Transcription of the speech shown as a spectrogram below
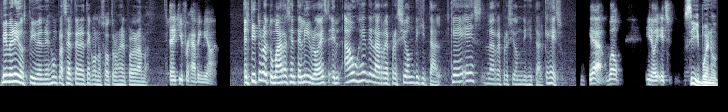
Bienvenido, Steven. Es un placer tenerte con nosotros en el programa. Thank you for having me on. El título de tu más reciente libro es El auge de la represión digital. ¿Qué es la represión digital? ¿Qué es eso? Yeah, well, you know, it's Sí, bueno,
